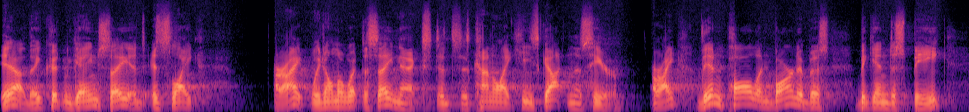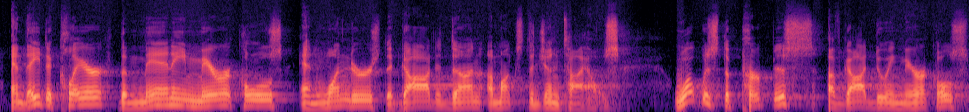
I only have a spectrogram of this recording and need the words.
Yeah, they couldn't gainsay it. It's like, all right, we don't know what to say next. It's, it's kind of like he's gotten us here. All right? Then Paul and Barnabas begin to speak, and they declare the many miracles and wonders that God had done amongst the Gentiles. What was the purpose of God doing miracles?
